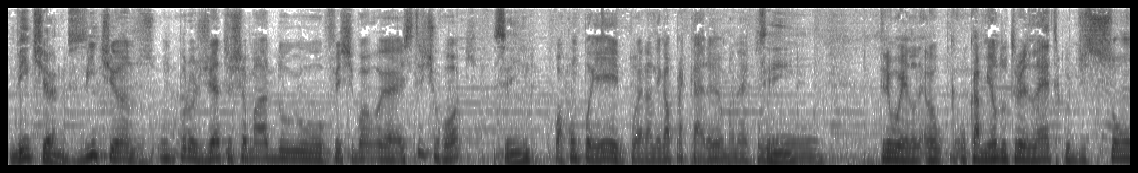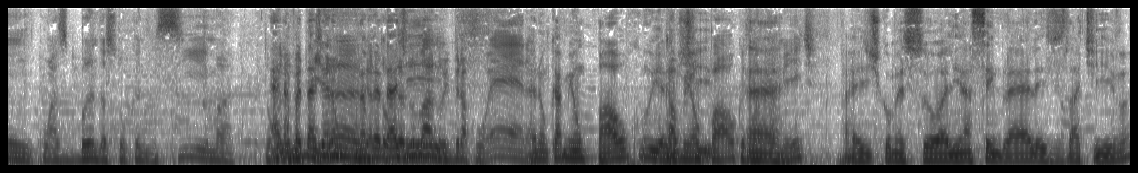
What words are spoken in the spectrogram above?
20 anos. 20 anos, um projeto chamado Festival é, Street Rock. Sim. Pô, acompanhei, pô, era legal pra caramba, né? Com Sim. O, trio o, o caminhão do trio elétrico de som, com as bandas tocando em cima, tocando É, na verdade, era um- na verdade, tocando lá no Ibirapuera, Era um caminhão palco e a caminhão gente, palco, é, exatamente. aí a gente começou ali na Assembleia Legislativa.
